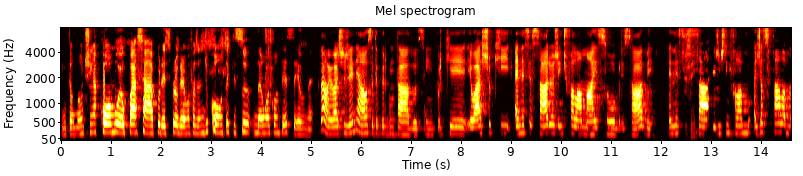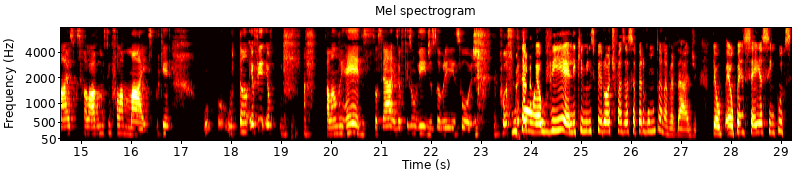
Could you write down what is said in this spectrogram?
Então não tinha como eu passar por esse programa fazendo de conta que isso não aconteceu, né? Não, eu acho genial você ter perguntado, assim, porque eu acho que é necessário a gente falar mais sobre, sabe? É necessário, Sim. a gente tem que falar, já se fala mais que se falava, mas tem que falar mais, porque o, o, o eu, fiz, eu falando em redes sociais, eu fiz um vídeo sobre isso hoje. Então, eu vi ele que me inspirou a te fazer essa pergunta, na verdade. Porque eu, eu pensei assim, putz,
